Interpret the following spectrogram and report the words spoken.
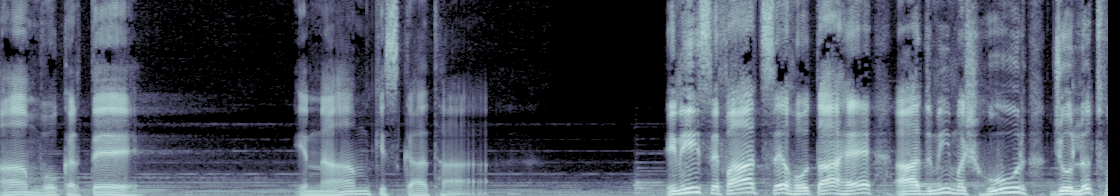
आम वो करते, ये नाम किसका था? इन्हीं सिफात से होता है आदमी मशहूर, जो लुत्फ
